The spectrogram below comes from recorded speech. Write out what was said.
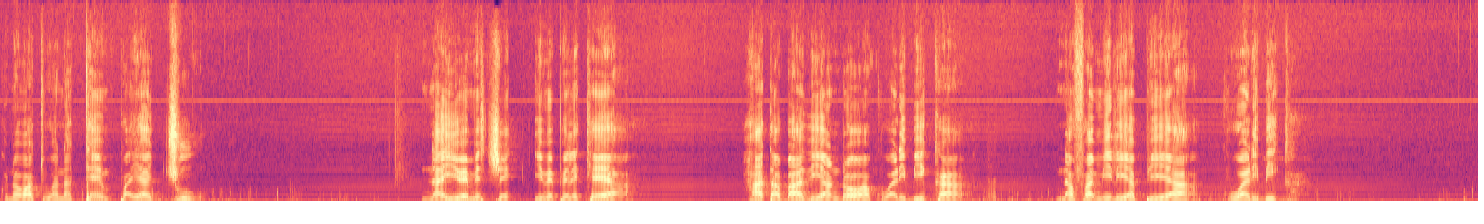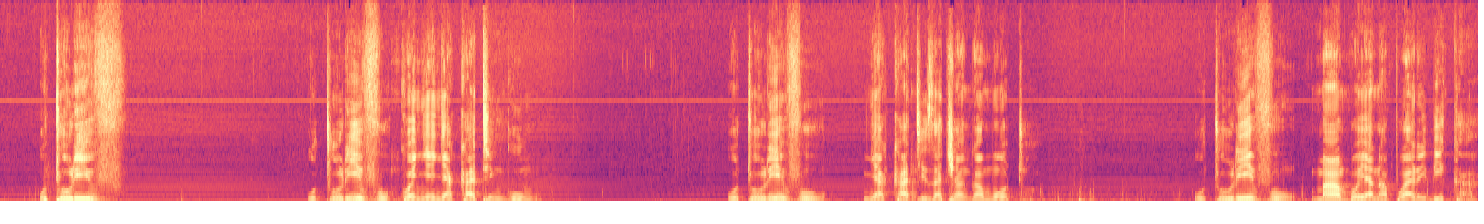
Kuna watu wana tempa ya juu, na hiyo imepelekea hata baadhi ya ndoa kuharibika na familia pia kuharibika. Utulivu, utulivu kwenye nyakati ngumu, utulivu nyakati za changamoto, utulivu mambo yanapoharibika.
